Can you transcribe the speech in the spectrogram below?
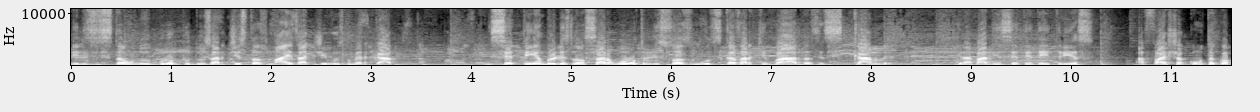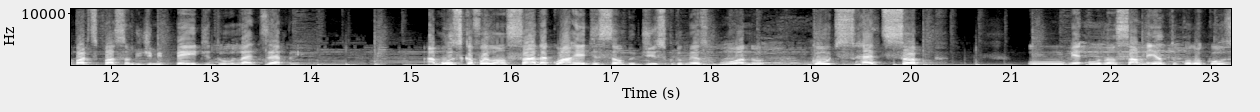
eles estão no grupo dos artistas mais ativos no mercado. Em setembro, eles lançaram outra de suas músicas arquivadas, Scarlet. Gravada em 73, a faixa conta com a participação de Jimmy Page do Led Zeppelin. A música foi lançada com a reedição do disco do mesmo ano, Goat's Heads Up. O, o lançamento colocou os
